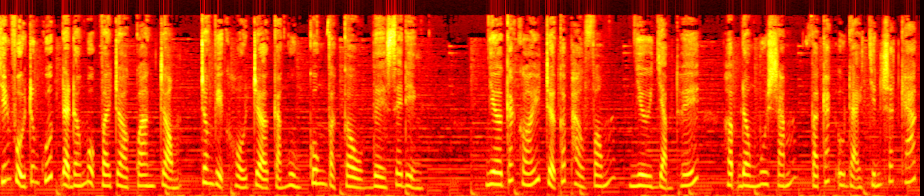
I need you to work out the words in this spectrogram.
Chính phủ Trung Quốc đã đóng một vai trò quan trọng trong việc hỗ trợ cả nguồn cung và cầu về xe điện. Nhờ các gói trợ cấp hào phóng như giảm thuế, hợp đồng mua sắm và các ưu đãi chính sách khác,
